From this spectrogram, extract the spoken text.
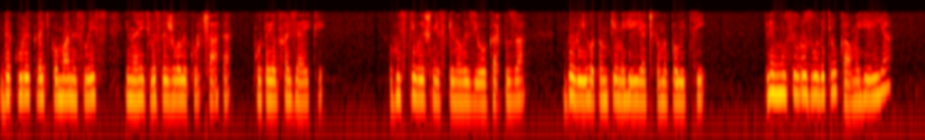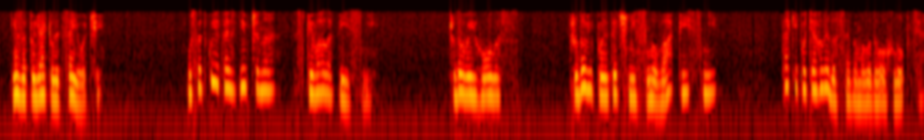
де кури крадькома неслись і навіть висижували курчата, потай од хазяйки. Густі вишні скинули з його картуза били його тонкими гіллячками по лиці. Він мусив розводити руками гілля і затулять лице й очі. У садку якась дівчина співала пісні, чудовий голос, чудові поетичні слова пісні, так і потягли до себе молодого хлопця.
